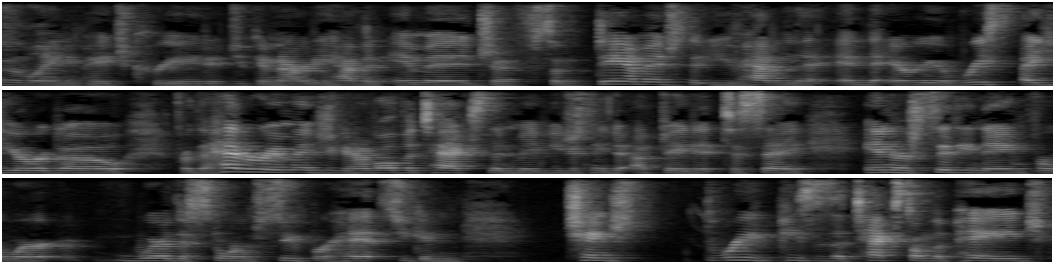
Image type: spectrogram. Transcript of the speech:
of the landing page created. You can already have an image of some damage that you've had in the in the area a year ago for the header image. You can have all the text and maybe you just need to update it to say inner city name for where where the storm super hits. You can change three pieces of text on the page,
